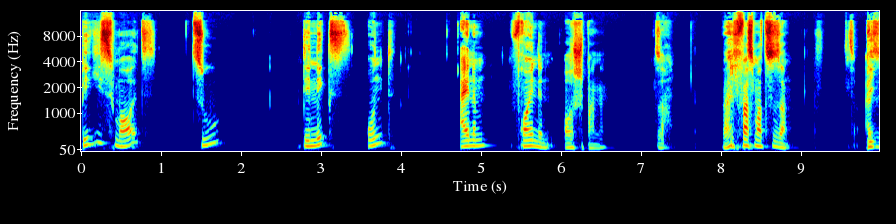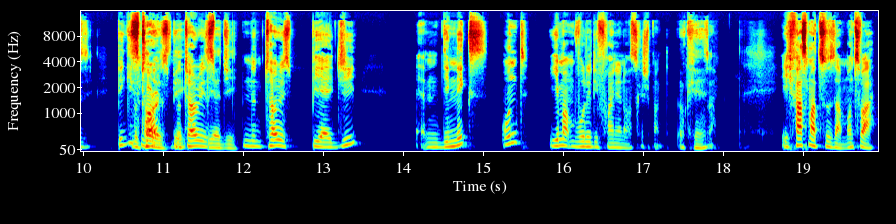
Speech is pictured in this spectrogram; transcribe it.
Biggie Smalls, zu den Knicks und einem Freundin ausspannen. So. Was? Ich fasse mal zusammen. So, also Biggie Notorious, Smalls, Notorious, B.I.G. Notorious B.I.G., ähm, die Knicks und jemandem wurde die Freundin ausgespannt. Okay. So. Ich fasse mal zusammen. Und zwar,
